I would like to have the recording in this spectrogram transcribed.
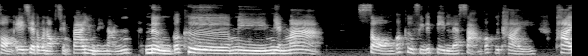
ของเอเชียตะวันออกเฉียงใต้อยู่ในนั้นหนึ่งก็คือมีเมียนมาสองก็คือฟิลิปปินส์และสามก็คือไทย ไทย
